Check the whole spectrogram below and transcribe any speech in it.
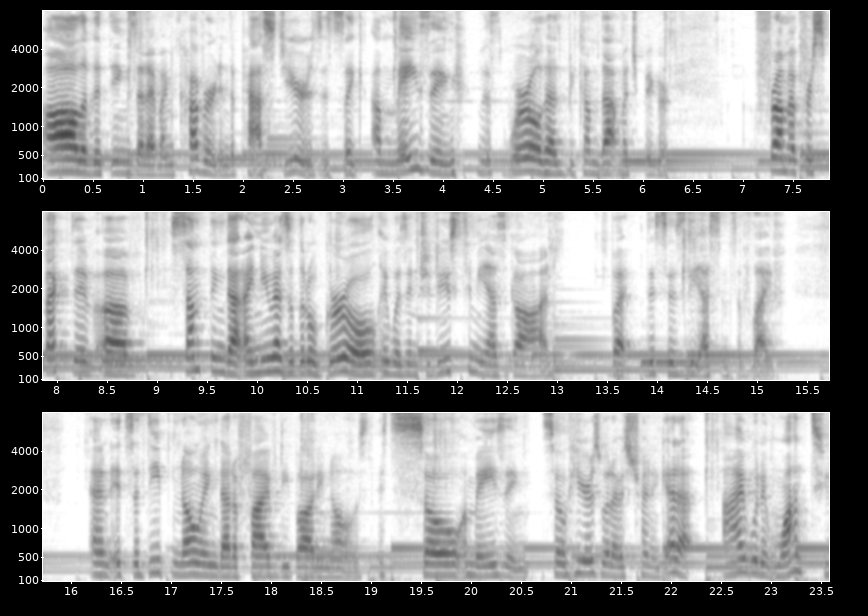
all of the things that I've uncovered in the past years. It's like amazing. This world has become that much bigger. From a perspective of something that I knew as a little girl, it was introduced to me as God but this is the essence of life. And it's a deep knowing that a 5D body knows. It's so amazing. So here's what I was trying to get at I wouldn't want to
